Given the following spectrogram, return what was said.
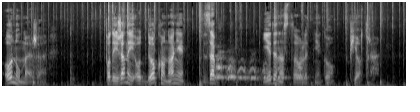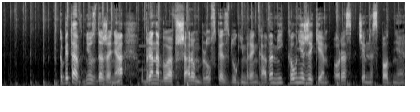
o numerze, podejrzanej o dokonanie zabójstwa 11-letniego Piotra. Kobieta w dniu zdarzenia ubrana była w szarą bluzkę z długim rękawem i kołnierzykiem oraz ciemne spodnie.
